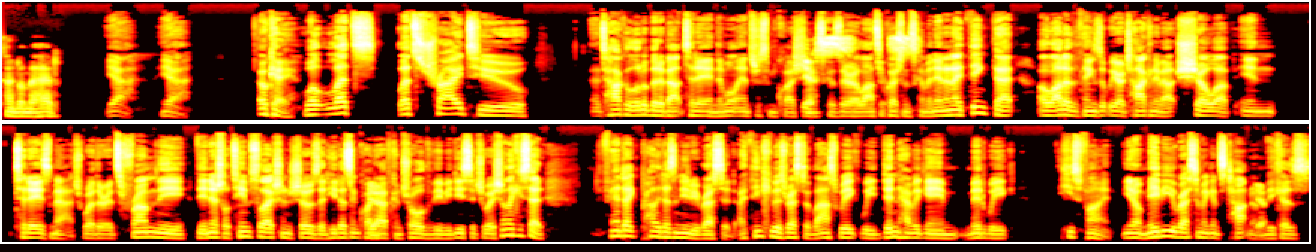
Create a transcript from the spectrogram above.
turned on their head. Yeah, yeah. Okay, well let's let's try to uh, talk a little bit about today, and then we'll answer some questions Yes, because there are lots of yes. questions coming in, and I think that a lot of the things that we are talking about show up in today's match. Whether it's from the the initial team selection shows that he doesn't quite Yeah. have control of the VVD situation, like you said. Van Dijk probably doesn't need to be rested. I think he was rested last week. We didn't have a game midweek. He's fine. You know, maybe you rest him against Tottenham Yeah. because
